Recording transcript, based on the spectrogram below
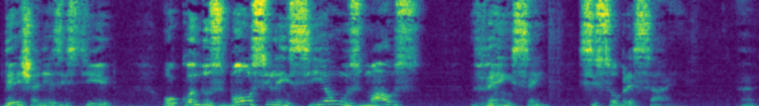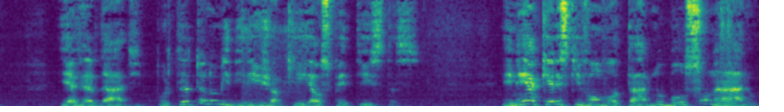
deixa de existir. Ou quando os bons silenciam, os maus vencem, se sobressaem. Né? E é verdade. Portanto, eu não me dirijo aqui aos petistas e nem àqueles que vão votar no Bolsonaro.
